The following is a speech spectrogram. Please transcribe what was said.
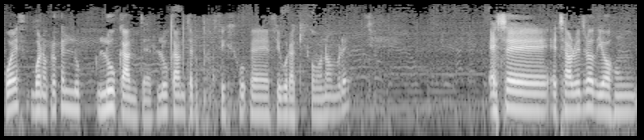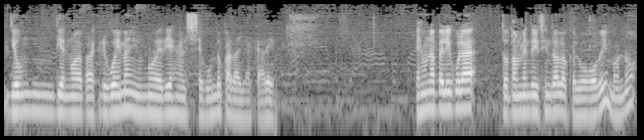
juez. Bueno creo que es Luke, Luke Hunter Luke Hunter eh, figura aquí como nombre. Ese este árbitro dio un dio un 10-9 para Chris Weyman y un 9-10 en el segundo para Yacaré es una película totalmente distinto a lo que luego vimos, ¿no?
